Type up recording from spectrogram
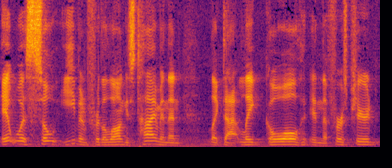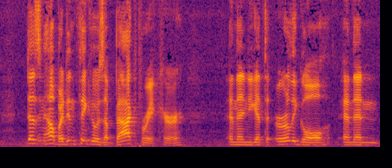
it was so even for the longest time and then like that late goal in the first period doesn't help i didn't think it was a backbreaker and then you get the early goal and then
